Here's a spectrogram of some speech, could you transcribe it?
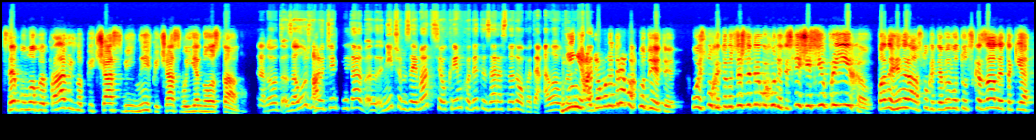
Це було би правильно під час війни, під час воєнного стану. Та, ну, от залужному А- тільки там е, нічим займатися, окрім ходити зараз на допити. Але Ні, ні, а йому не треба ходити. Ой, слухайте, ну це ж не треба ходити. Слідчий сів приїхав. Пане генерал, слухайте, ви от тут сказали таке.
